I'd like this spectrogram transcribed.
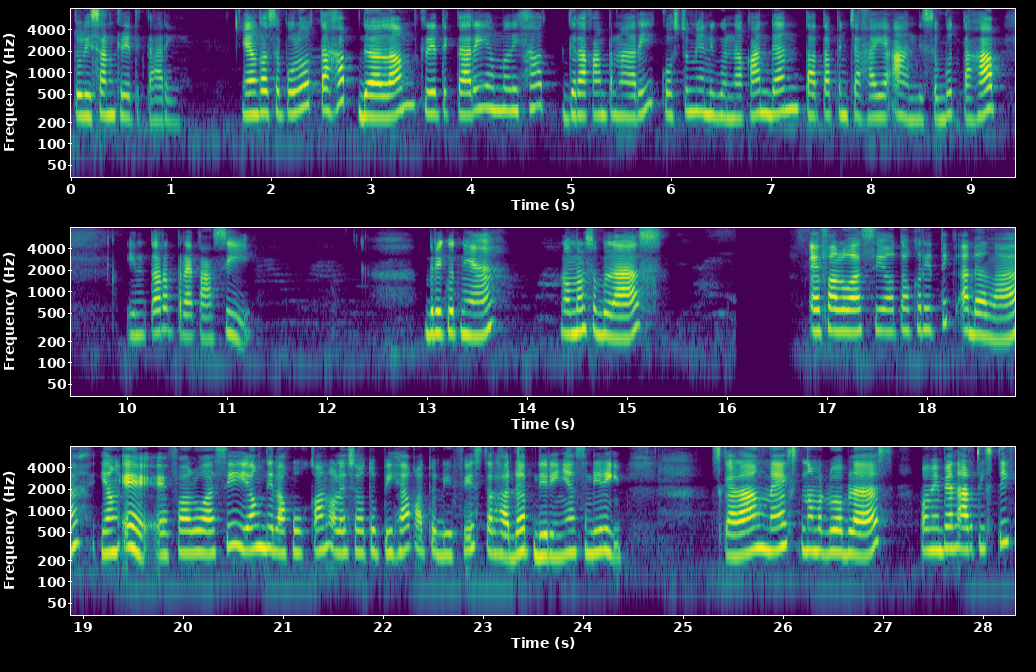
tulisan kritik tari. Yang ke-10, tahap dalam kritik tari yang melihat gerakan penari, kostum yang digunakan, dan tata pencahayaan disebut tahap interpretasi. Berikutnya, nomor 11, Evaluasi otokritik adalah yang E, evaluasi yang dilakukan oleh suatu pihak atau divis terhadap dirinya sendiri. Sekarang next nomor 12, pemimpin artistik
